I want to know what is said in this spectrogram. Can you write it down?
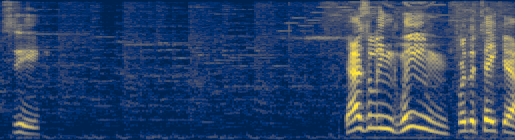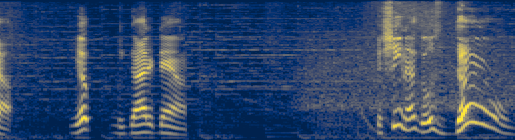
see. Dazzling Gleam for the takeout. Yep, we got it down. Kashina goes down.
